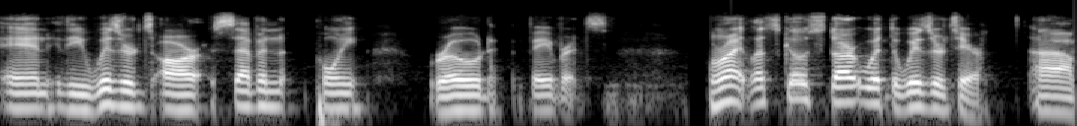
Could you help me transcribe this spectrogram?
and the Wizards are seven point road favorites. All right, let's go start with the Wizards here. Uh,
